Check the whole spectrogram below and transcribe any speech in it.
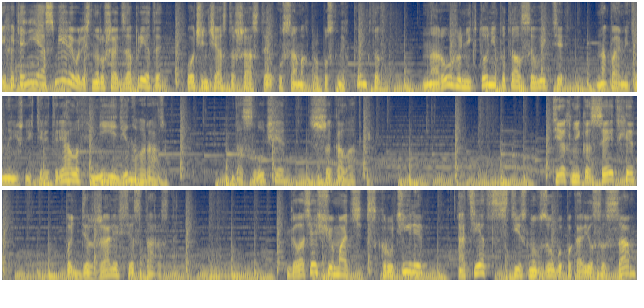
и хотя они и осмеливались нарушать запреты, очень часто шастая у самых пропускных пунктов, наружу никто не пытался выйти на памяти нынешних территориалов ни единого разу. До случая с шоколадкой. Техника Сейтхе поддержали все старосты. Голосящую мать скрутили, отец, стиснув зубы, покорился сам,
